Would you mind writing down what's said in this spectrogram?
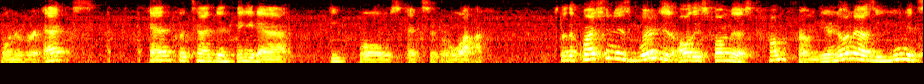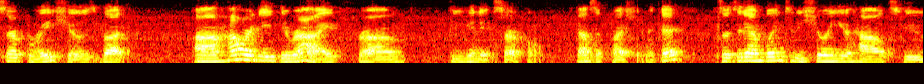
1 over x, and cotangent theta equals x over y. So the question is, where did all these formulas come from? They're known as the unit circle ratios, but uh, how are they derived from the unit circle? That's the question, okay? So today I'm going to be showing you how to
